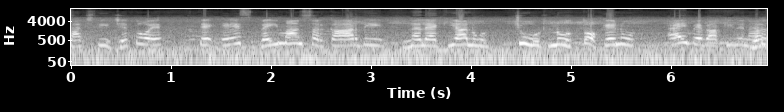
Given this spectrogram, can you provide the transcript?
ਸੱਚ ਦੀ ਜਿੱਤ ਹੋਏ। ਤੇ ਇਸ ਬੇਈਮਾਨ ਸਰਕਾਰ ਦੀ ਨਲੈਕੀਆਂ ਨੂੰ ਝੂਠ ਨੂੰ ਧੋਖੇ ਨੂੰ ਐਈ ਬੇਬਾਕੀ ਦੇ ਨਾਲ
